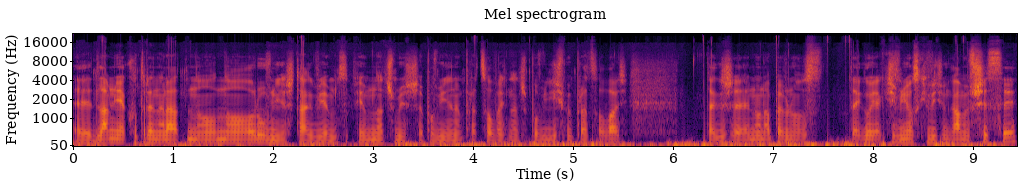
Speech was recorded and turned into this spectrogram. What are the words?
Yy, Dla mnie jako trenera no, no również, tak, wiem, wiem na czym jeszcze powinienem pracować, na czym powinniśmy pracować. Także no na pewno z tego jakieś wnioski wyciągamy wszyscy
